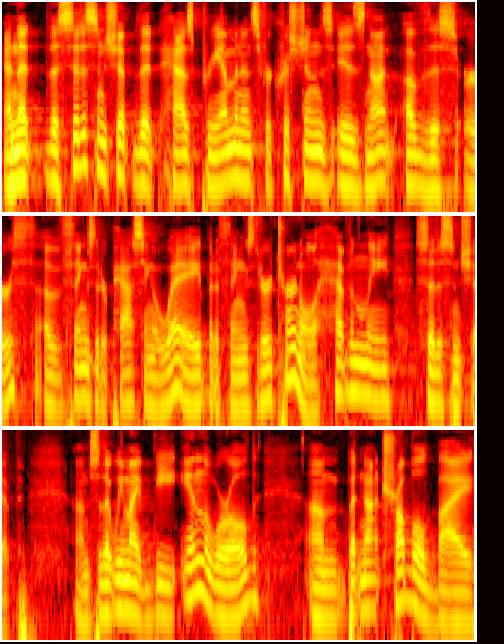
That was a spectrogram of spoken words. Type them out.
And that the citizenship that has preeminence for Christians is not of this earth, of things that are passing away, but of things that are eternal, heavenly citizenship, um, so that we might be in the world um, but not troubled by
